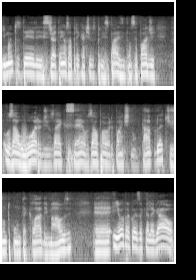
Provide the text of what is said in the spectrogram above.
e muitos deles já têm os aplicativos principais, então você pode usar o Word, usar Excel, usar o PowerPoint num tablet junto com um teclado e mouse. É, e outra coisa que é legal,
